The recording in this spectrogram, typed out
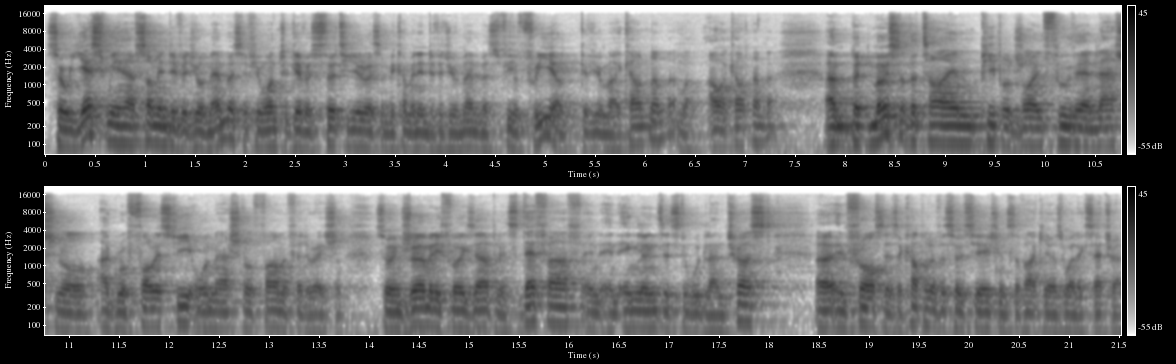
So yes, we have some individual members. If you want to give us 30 euros and become an individual member, feel free. I'll give you my account number, well, our account number. Um, but most of the time, people join through their national agroforestry or national farmer federation. So in Germany, for example, it's DEFAF. In, in England, it's the Woodland Trust. Uh, in France, there's a couple of associations, Slovakia as well, etc.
